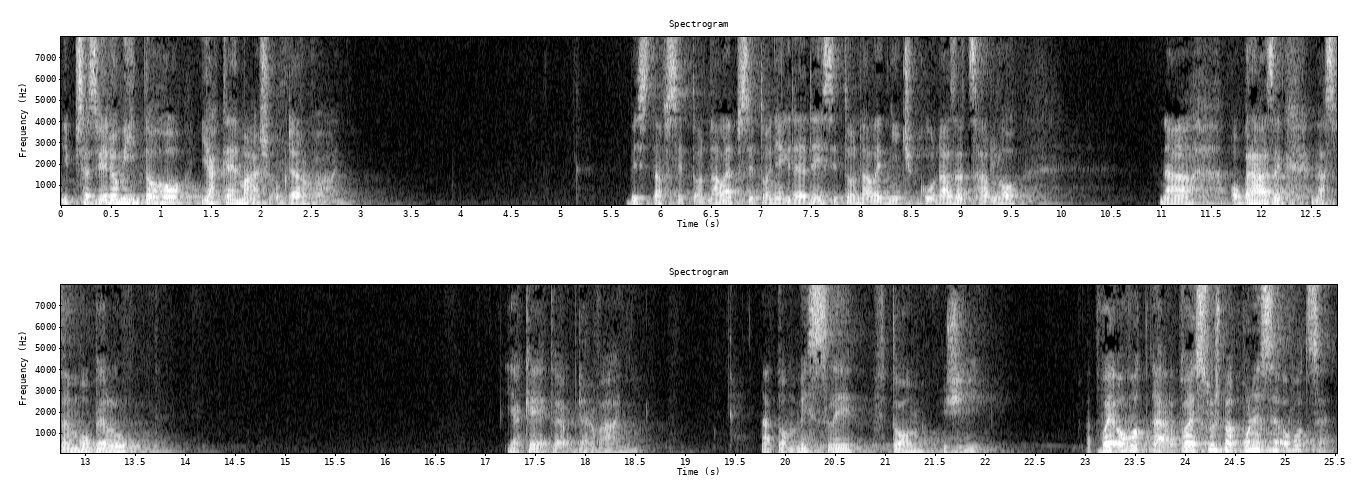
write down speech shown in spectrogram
i přes vědomí toho, jaké máš obdarování. Vystav si to, nalep si to někde, dej si to na ledničku, na zrcadlo, na obrázek na svém mobilu. Jaké je to obdarování? Na to mysli, v tom žij. A tvoje, ovo- a tvoje služba ponese ovoce.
